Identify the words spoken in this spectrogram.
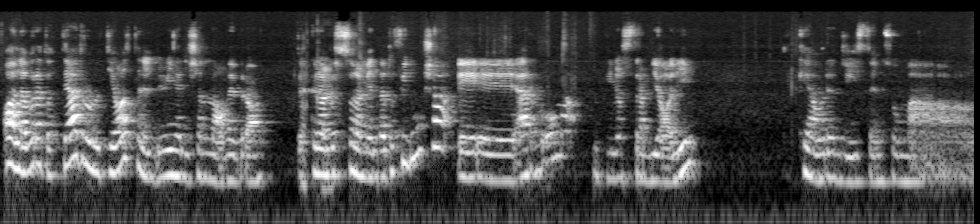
Ho lavorato a teatro l'ultima volta nel 2019 però, perché okay. una persona mi ha dato fiducia e a Roma, Pino Strabioli, che è un regista, insomma,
